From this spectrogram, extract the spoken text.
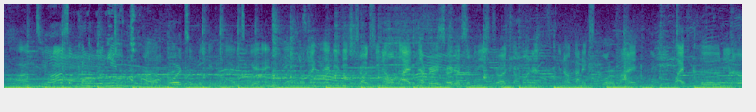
Um, to be honest, I'm kind of looking uh, forward to looking to get anything from like any of these trucks. You know, I've never heard of some of these trucks. I want to, you know, kind of explore my my food, you know,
